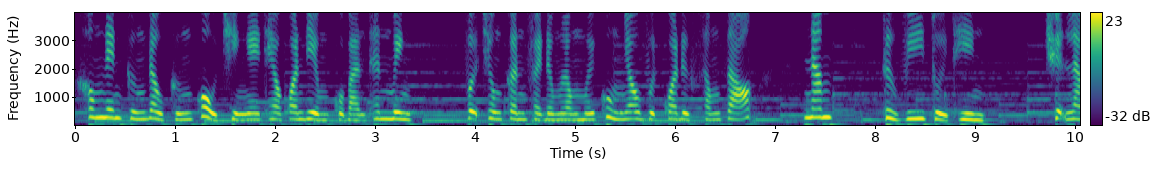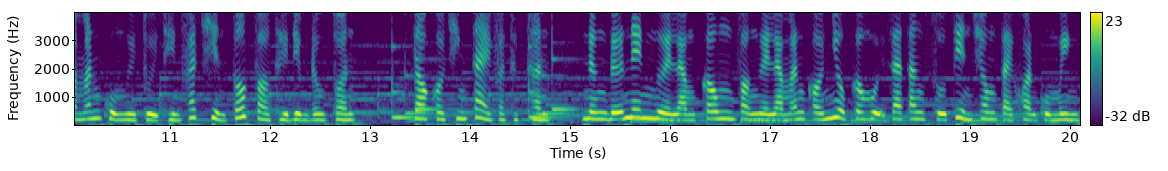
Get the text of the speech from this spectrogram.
không nên cứng đầu cứng cổ chỉ nghe theo quan điểm của bản thân mình. Vợ chồng cần phải đồng lòng mới cùng nhau vượt qua được sóng gió. 5. Tử vi tuổi thìn Chuyện làm ăn của người tuổi thìn phát triển tốt vào thời điểm đầu tuần. Do có chính tài và thực thần, nâng đỡ nên người làm công và người làm ăn có nhiều cơ hội gia tăng số tiền trong tài khoản của mình.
